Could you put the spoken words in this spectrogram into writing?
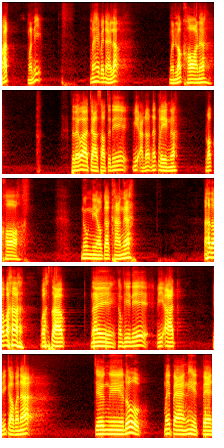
มัดเหมือนนี้ ไม่ให้ไปไหนแล้ว เหมือนล็อกคอนะแสดงว่าจ่าสับตัวนี้มีอันนักเลงนะล็อกคอนุ่งเหนียวกักขังนะอาตมาวาสับในคัมภีร์นี้มีอัดวิกัปนะ จึงมีรูปไม่แปลงนิหิตเป็น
